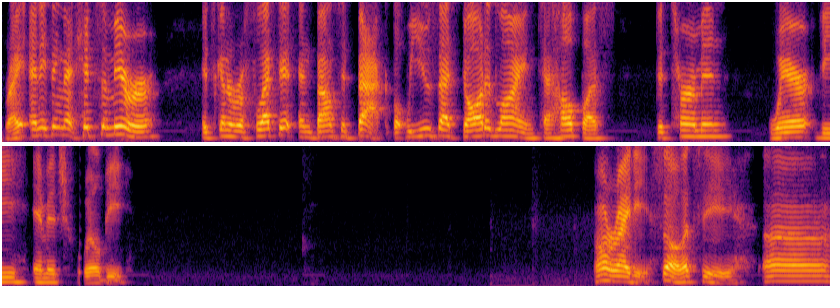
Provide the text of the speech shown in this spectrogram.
right? Anything that hits a mirror, it's going to reflect it and bounce it back. But we use that dotted line to help us determine where the image will be. Alrighty, so let's see. Uh,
